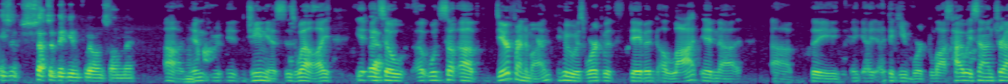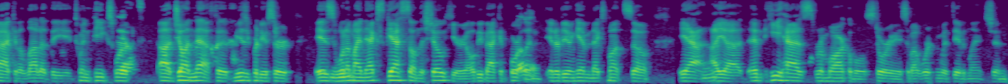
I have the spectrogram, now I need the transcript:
he's a, such a big influence on me. Uh, and it- genius as well. I it- Yeah. and so uh, with so uh, dear friend of mine who has worked with David a lot in uh, uh, the I, I think he worked Lost Highway soundtrack and a lot of the Twin Peaks work. Uh, John Neff, a music producer, is one of my next guests on the show here. I'll be back in Portland interviewing him next month. So yeah, Mhm. I uh, and he has remarkable stories about working with David Lynch and.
